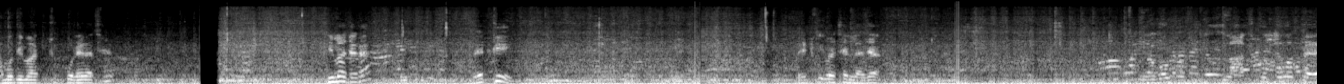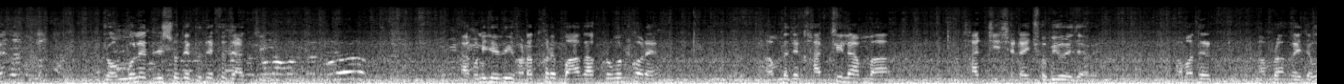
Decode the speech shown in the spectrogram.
আমুদি মাছ পড়ে গেছে। কি মাছ এটা? ভেটকি। ভেটকি মাছের লাজা। লাঞ্চ করতে করতে জঙ্গলের দৃশ্য দেখতে দেখতে যাচ্ছি। এখনই যদি হঠাৎ করে বাঘ আক্রমণ করে, আমরা যে খাচ্ছিলাম বা খাচ্ছি সেটাই ছবি হয়ে যাবে। আমাদের, আমরা হয়ে যাব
